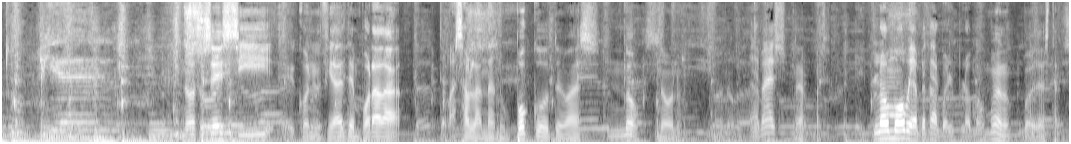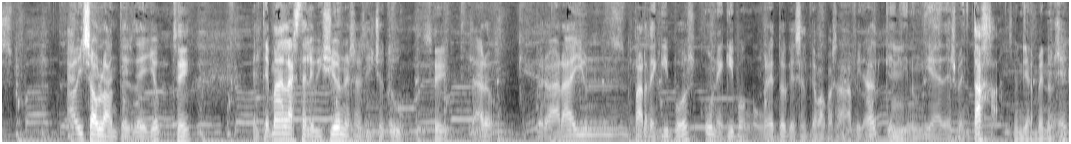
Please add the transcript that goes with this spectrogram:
tu piel. No sé si eh, con el final de temporada te vas ablandando un poco, te vas... No, no, no. Además, plomo, voy a empezar por el plomo. Bueno, pues ya está. Habéis hablado antes de ello. Sí. El tema de las televisiones, has dicho tú. Sí. Claro. Pero ahora hay un par de equipos, un equipo en concreto, que es el que va a pasar a la final, que mm. tiene un día de desventaja. Un día menos, ¿eh?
